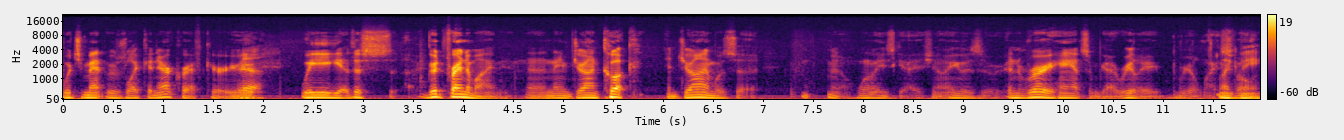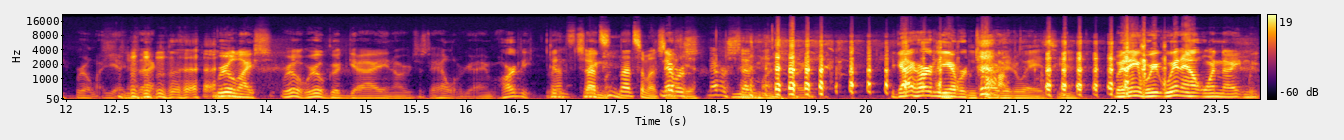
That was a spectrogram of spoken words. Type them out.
which meant it was like an aircraft carrier. Yeah. We uh, this good friend of mine uh, named John Cook, and John was. Uh, you know, one of these guys. You know, he was a, and a very handsome guy. Really, real nice. Like fellow. me. Real nice. Yeah, exactly. real nice. Real, real good guy. You know, just a hell of a guy. Hardly didn't Not, say not, much not so much. never like never said much. the guy hardly ever we talked. parted ways. Yeah. But anyway, we went out one night and we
